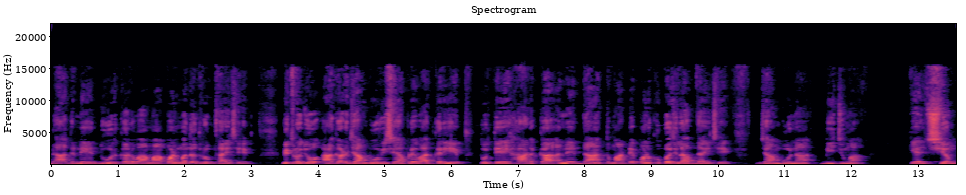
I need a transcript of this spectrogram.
ડાઘને દૂર કરવામાં પણ મદદરૂપ થાય છે. મિત્રો, જો આગળ જાંબુ વિશે આપણે વાત કરીએ, તો તે હાડકાં અને દાંત માટે પણ ખૂબ જ લાભદાયી છે. જાંબુના બીજમાં કેલ્શિયમ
